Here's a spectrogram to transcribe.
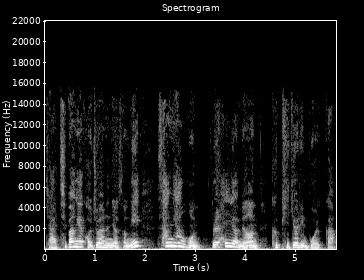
자 지방에 거주하는 여성이 상향혼을 하려면 그 비결이 무엇일까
